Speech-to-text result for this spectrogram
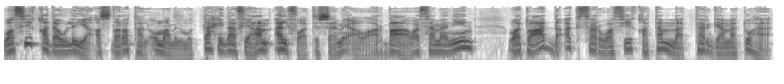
وثيقة دولية أصدرتها الأمم المتحدة في عام 1984 وتعد أكثر وثيقة تمت ترجمتها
